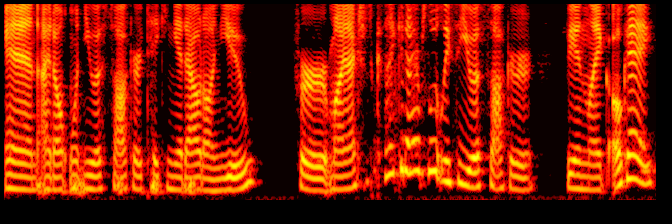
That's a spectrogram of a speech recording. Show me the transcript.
and I don't want U.S. Soccer taking it out on you for my actions because I could absolutely see U.S. Soccer being like, okay,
